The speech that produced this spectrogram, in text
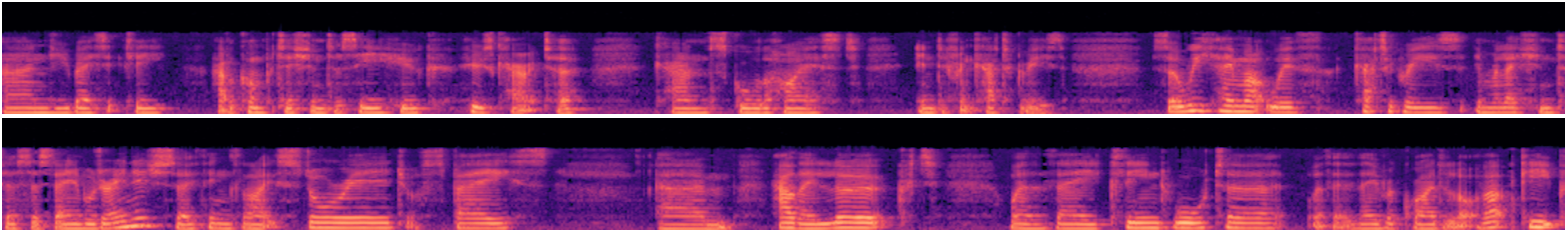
and you basically have a competition to see who whose character can score the highest in different categories. So we came up with categories in relation to sustainable drainage, so things like storage or space, um, how they looked, whether they cleaned water, whether they required a lot of upkeep.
